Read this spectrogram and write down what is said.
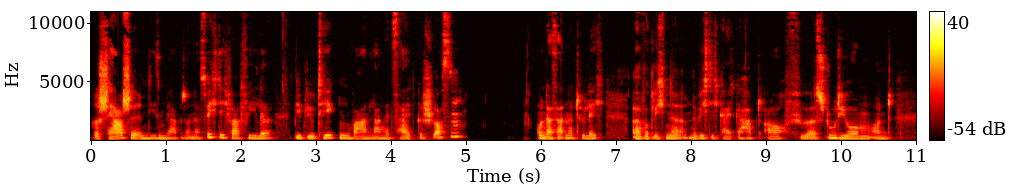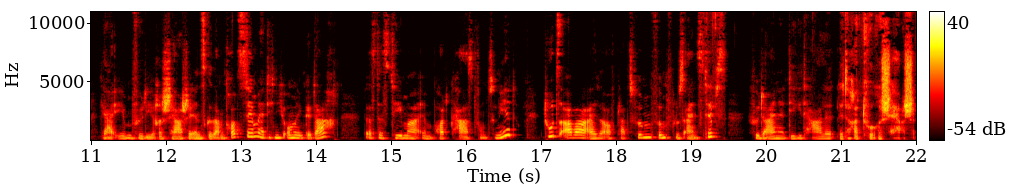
Recherche in diesem Jahr besonders wichtig war. Viele Bibliotheken waren lange Zeit geschlossen. Und das hat natürlich äh, wirklich eine, eine Wichtigkeit gehabt, auch fürs Studium und ja eben für die Recherche insgesamt. Trotzdem hätte ich nicht unbedingt gedacht, dass das Thema im Podcast funktioniert. Tut's aber, also auf Platz 5, 5 plus 1 Tipps für deine digitale Literaturrecherche.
